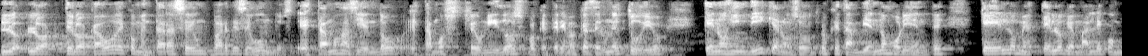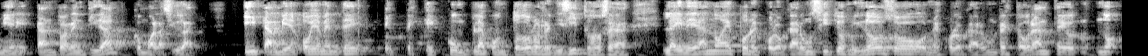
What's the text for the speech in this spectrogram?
Te lo acabo de comentar hace un par de segundos. Estamos haciendo, estamos reunidos porque tenemos que hacer un estudio que nos indique a nosotros, que también nos oriente qué es lo, qué es lo que más le conviene, tanto a la entidad como a la ciudad y también obviamente eh, pues, que cumpla con todos los requisitos. O sea, la idea no es poner, colocar un sitio ruidoso, no es colocar un restaurante, no,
